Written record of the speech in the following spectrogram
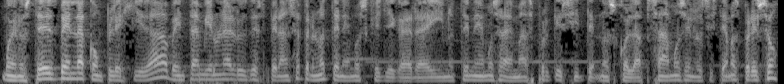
Bueno, ustedes ven la complejidad, ven también una luz de esperanza, pero no tenemos que llegar ahí, no tenemos además porque si nos colapsamos en los sistemas, por eso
